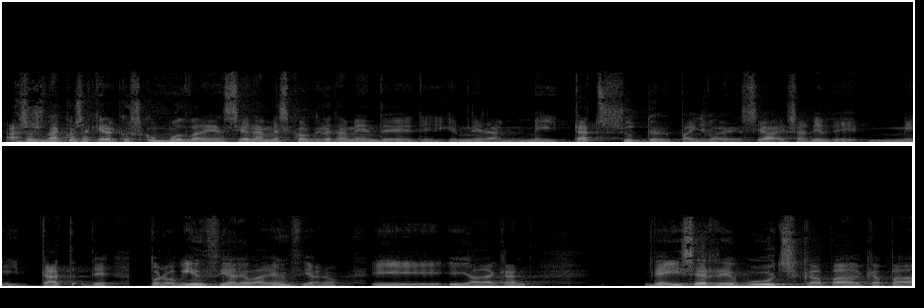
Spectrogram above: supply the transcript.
Això és una cosa que era com molt valenciana, més concretament de, de diguem-ne, la meitat sud del País Valencià, és a dir, de meitat de província de València, no? I, i Alacant, d'eixe rebuig cap a, cap a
